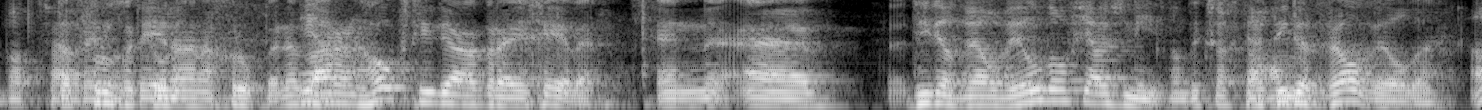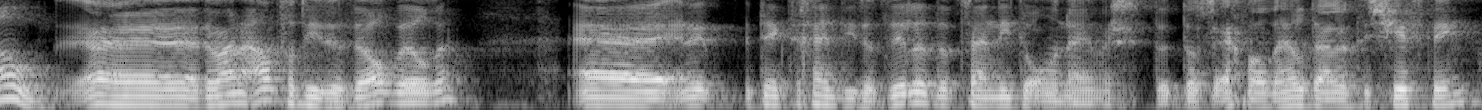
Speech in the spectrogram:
wat zou dat vroeg ik toen aan een groep. En dat Ja. waren een hoop die daarop reageerden. En eh, Die dat wel wilde of juist niet? Want ik zag de ja, die dat wel wilden. Oh, Eh, er waren een aantal die dat wel wilden. Eh, en ik, denk, degene die dat willen, dat zijn niet de ondernemers. Dat, dat is echt wel heel duidelijk de shifting.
